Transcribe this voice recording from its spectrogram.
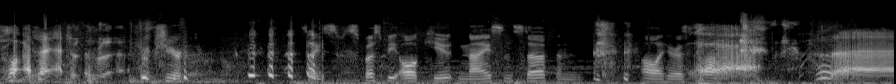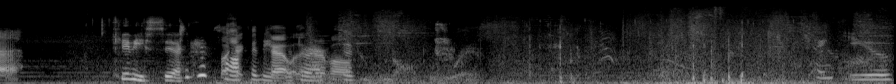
from sheer. It's like it's supposed to be all cute and nice and stuff, and all I hear is. Kitty's sick. It's like a Off in the cat with a hairball. direction. Thank you.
